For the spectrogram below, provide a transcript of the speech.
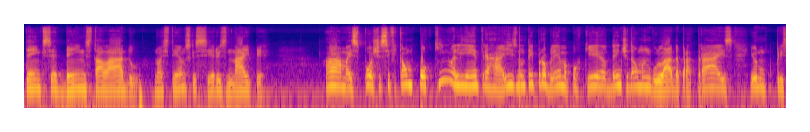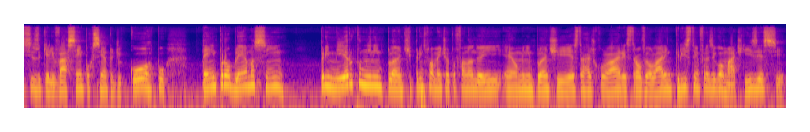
tem que ser bem instalado. Nós temos que ser o sniper. Ah, mas poxa, se ficar um pouquinho ali entre a raiz não tem problema, porque o dente dá uma angulada para trás, eu não preciso que ele vá 100% de corpo. Tem problema sim. Primeiro que um mini implante, principalmente eu estou falando aí, é um mini implante extraradicular, extraoveolar em crista infrazigomática, IZC.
